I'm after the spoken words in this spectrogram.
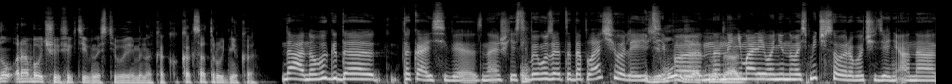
Ну, рабочую эффективность его именно, как, как сотрудника. Да, но выгода такая себе, знаешь, если бы ему за это доплачивали, и Ему типа нет, ну на- да. нанимали его не на 8-часовой рабочий день, а на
